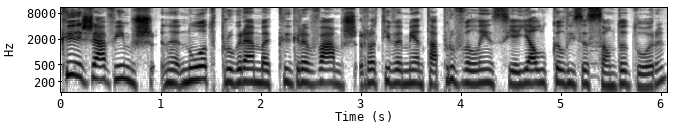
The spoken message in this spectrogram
que já vimos eh, no outro programa que gravámos relativamente à prevalência e à localização da dor.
